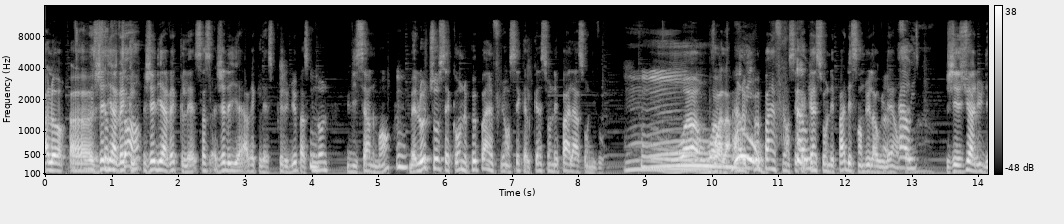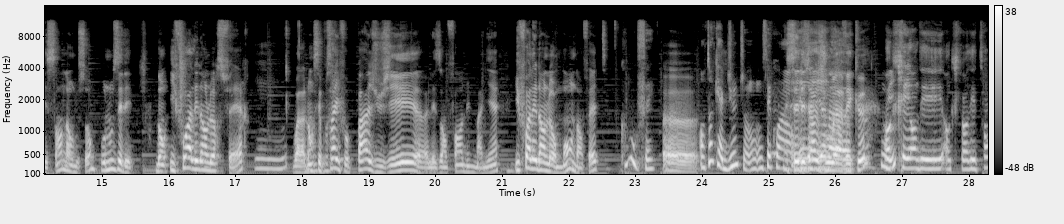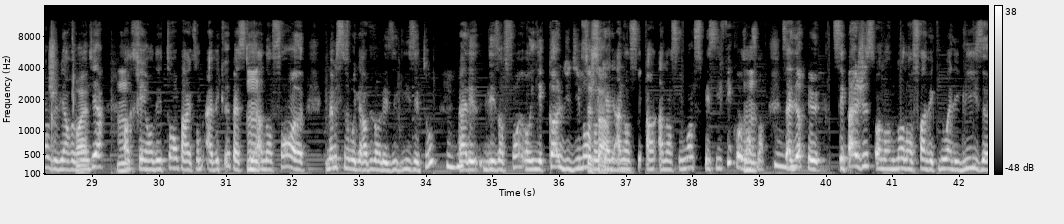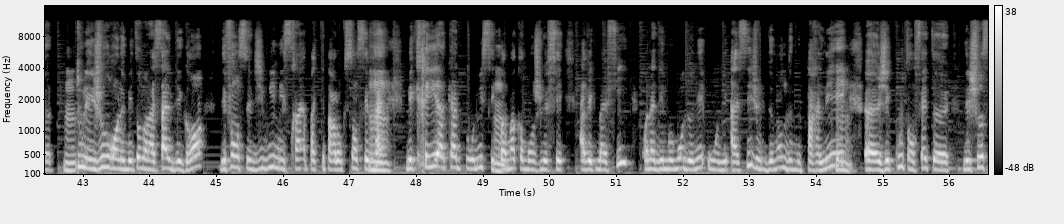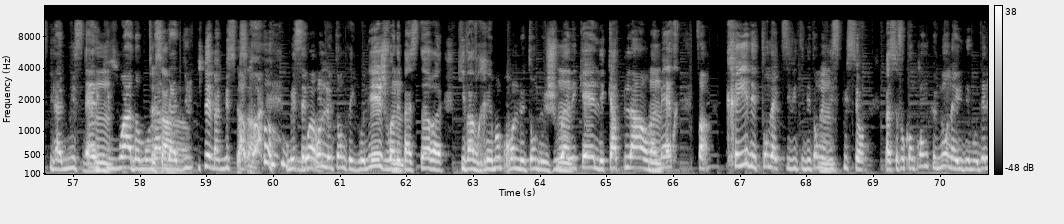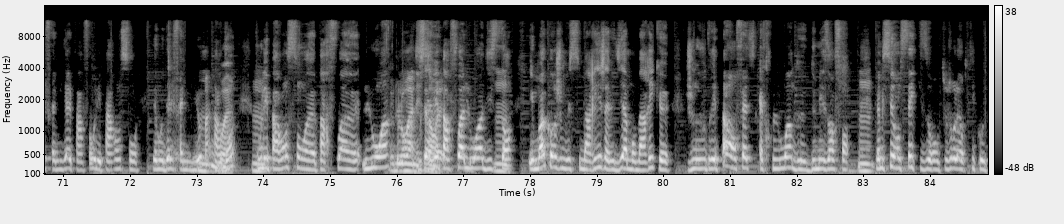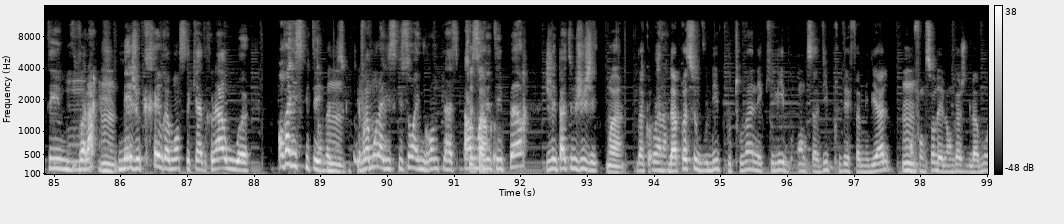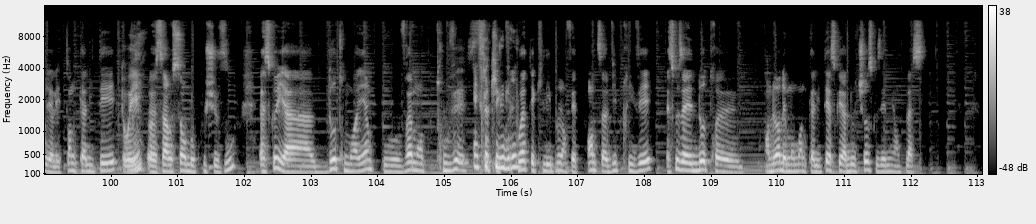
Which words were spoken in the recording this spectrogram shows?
Alors, euh, Mais j'ai dit avec, hein. j'ai dit avec, les- ça, j'ai dit avec l'esprit de Dieu parce qu'il Mm. donne du discernement. Mm. Mais l'autre chose, c'est qu'on ne peut pas influencer quelqu'un si on n'est pas allé à son niveau. Waouh, waouh. Voilà, on ne peut pas influencer Ah quelqu'un oui. si on n'est pas descendu là où il est. En Ah fait. oui. Jésus a dû descendre là où nous sommes pour nous aider. Donc, il faut aller dans leur sphère. Mm. Voilà, donc c'est pour ça qu'il ne faut pas juger euh, les enfants d'une manière. Il faut aller dans leur monde, en fait. Comment on fait Euh, En tant qu'adulte, on fait quoi hein c'est on déjà jouer euh, avec eux. En Oui. créant des, en créant des temps, je viens rebondir, Mm. en créant des temps, par exemple, avec eux, parce Mm. qu'un enfant, euh, même si vous regardez dans les églises et tout, Mhm. bah, les, les enfants ont une école du dimanche, donc il y a un, ense- un- un enseignement spécifique aux Mm. enfants. C'est-à-dire que c'est pas juste en emmenant l'enfant avec nous à l'église euh, Mm. tous les jours, en le mettant dans la salle des grands, des fois, on se dit, oui, mais il sera impacté par l'onction, c'est vrai. Mm. Mais créer un cadre pour lui, c'est quoi? Mm. Moi, comment je le fais? Avec ma fille, on a des moments donnés où on est assis, je lui demande de me parler. Mm. Euh, J'écoute, en fait, euh, les choses qui l'amusent, elle, qui, moi, dans mon âme d'adulte, ne m'amuse pas, moi. Mais c'est Wow. prendre le temps de rigoler. Je vois le pasteur euh, qui va vraiment prendre le temps de jouer avec elle, les caplas, on va mettre. Enfin, créer des temps d'activité, des temps de discussion. Parce qu'il faut comprendre que nous, on a eu des modèles familiales parfois où les parents sont des modèles familiaux, pardon, Ouais. où Mm. les parents sont euh, parfois euh, loin. Loin, Vous distant, savez, ouais. parfois loin, distant. Et moi, quand je me suis mariée, j'avais dit à mon mari que je ne voudrais pas, en fait, être loin de, de mes enfants. Mm. Même si on sait qu'ils auront toujours leur petit côté, ou, Mm. voilà. Mais je crée vraiment ce cadre-là où euh, on va discuter. On va discuter. Vraiment, la discussion a une grande place. Parle-moi de quoi. tes peurs, je vais pas te juger. Ouais. D'accord. Voilà. D'après ce que vous dites, pour trouver un équilibre entre sa vie privée et familiale, Mm. en fonction des langages de l'amour, il y a les temps de qualité. Oui. Euh, ça ressort beaucoup chez vous. Est-ce qu'il y a d'autres moyens pour vraiment trouver Être équilibré. Pour être équilibré, en fait, entre sa vie privée? Est-ce que vous avez d'autres, euh, en dehors des moments de qualité, est-ce qu'il y a d'autres choses que vous avez mis en place?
